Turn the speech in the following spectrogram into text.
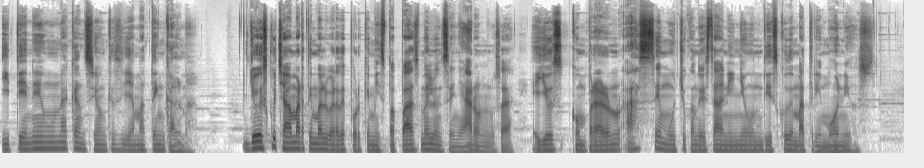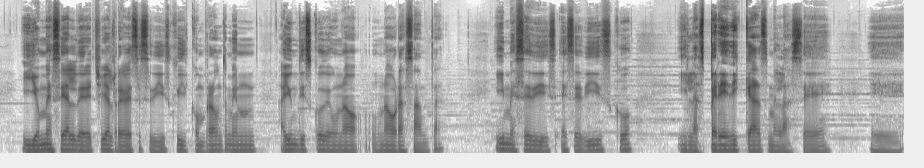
Y tiene una canción que se llama Ten Calma. Yo escuchaba a Martín Valverde porque mis papás me lo enseñaron, o sea, ellos compraron hace mucho cuando yo estaba niño un disco de matrimonios y yo me sé al derecho y al revés ese disco y compraron también un, hay un disco de una, una hora santa y me sé ese disco y las prédicas me las sé. Eh,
